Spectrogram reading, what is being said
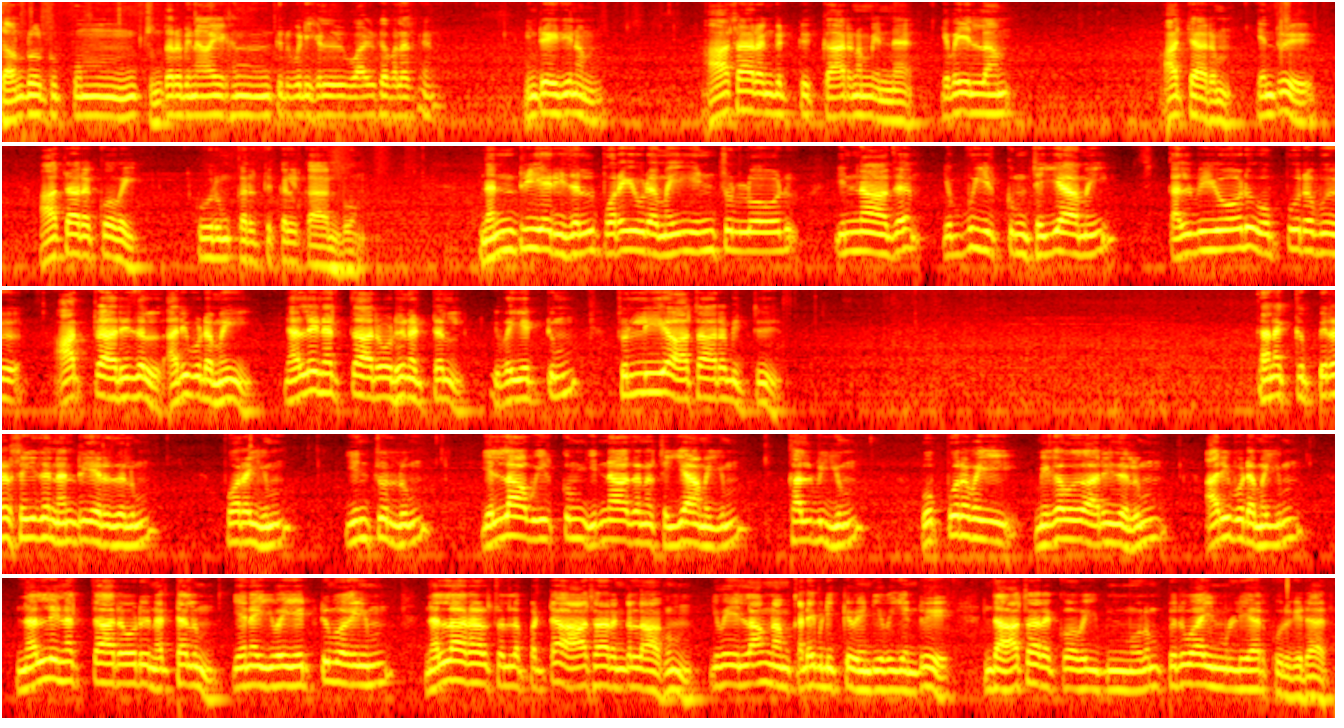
சான்றோர் குப்பும் சுந்தர விநாயகன் திருவடிகள் வாழ்க வளர்க. இன்றைய தினம் ஆசாரங்கட்கு காரணம் என்ன? இவையெல்லாம் ஆச்சாரம் என்று ஆச்சாரக்கோவை கூறும் கருத்துக்கள் காண்போம். நன்றியறிதல் பொறையுடைமை இன்சொல்லோடு இன்னாத எவ்வுயிர்க்கும் செய்யாமை கல்வியோடு ஒப்புரவு ஆற்ற அறிதல் அறிவுடைமை நல்லினத்தாரோடு நட்டல் இவையெட்டும் சொல்லிய ஆசாரமித்து. தனக்கு பிறர் செய்த நன்றியறுதலும் பொறையும் இன்சொல்லும் எல்லா உயிர்க்கும் இன்னாதன செய்யாமையும் கல்வியும் ஒப்புரவை மிகவு அறிதலும் அறிவுடைமையும் நல்லினத்தாரோடு நட்டலும் என இவை எட்டு வகையும் நல்லாரால் சொல்லப்பட்ட ஆசாரங்கள் ஆகும். இவையெல்லாம் நாம் கடைபிடிக்க வேண்டியவை என்று இந்த ஆசாரக்கோவை மூலம் பெருவாயின் முள்ளியார் கூறுகிறார்.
